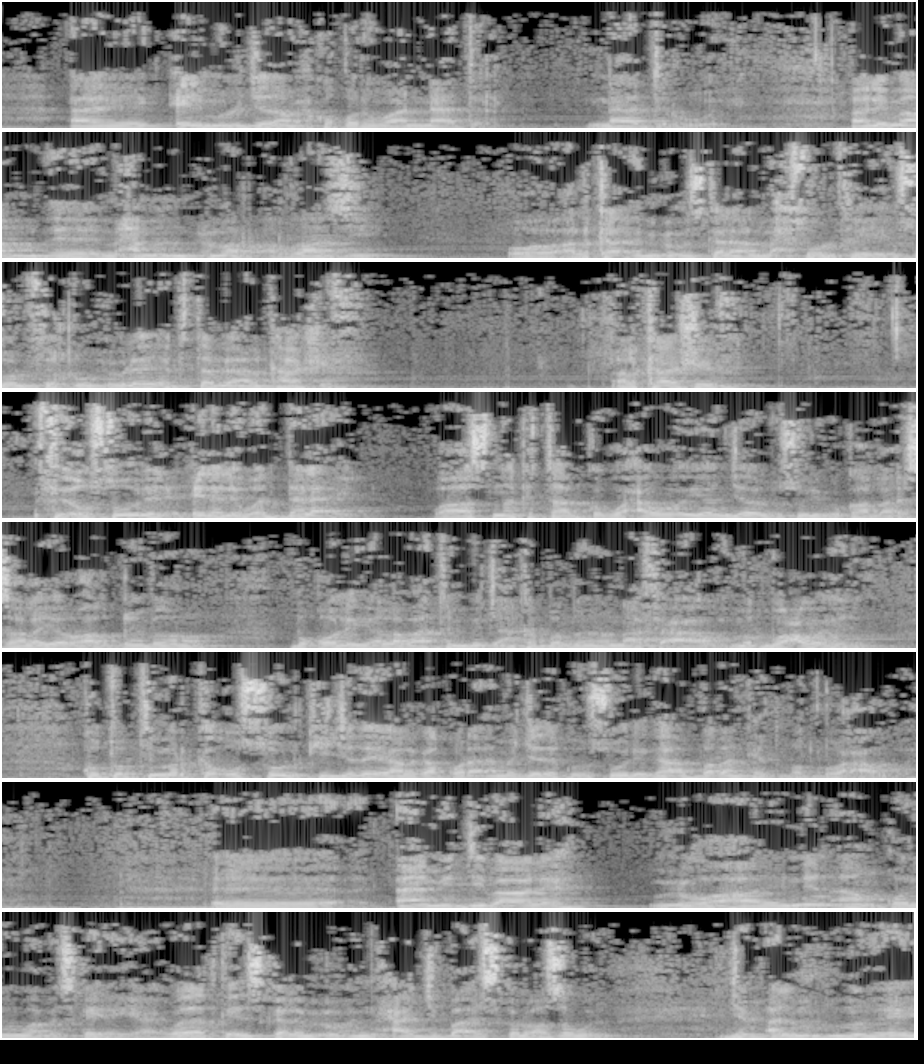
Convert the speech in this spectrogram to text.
cilmuljadal wax ka qorin waa naadir. Naadir wey alimaam eh, maxamed cumar alraazi oo iskale almaxsuul fi usul fiq wuxuu leeyahay kitaab le alkashif. Alkashif fi usuuli اlcilali wاdalaa-il waa asna kitaabka waxaa weeyaan jadal usuli buu ka hadla risaalo yar oo aad qiimo badanoo boqol iyo labaatan bej aan ka badnayn oo naafica wey madbuuca weedo kutubtii marka usuulkii jadaliga laga qoray ama jadalka usuuligaha badankeed madbuuca wey aamidi baa leh muxuu ahaaye nin aan qorin waaba iska yaryahay wadaadka iskale mxuu ibn xaaji baa iskale asagu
